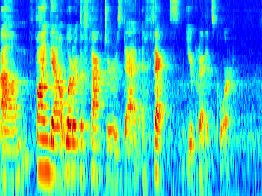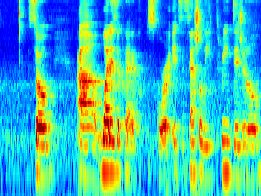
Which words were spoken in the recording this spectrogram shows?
um, find out what are the factors that affect your credit score. So, uh, what is a credit score? It's essentially three digital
